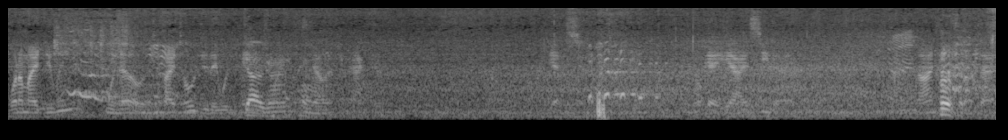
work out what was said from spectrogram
What am I doing? Who knows? If I told you, they wouldn't pay Doug, me. I'm. Now it's active. Yes. Okay, yeah, I see that. Not Perfect. on that.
